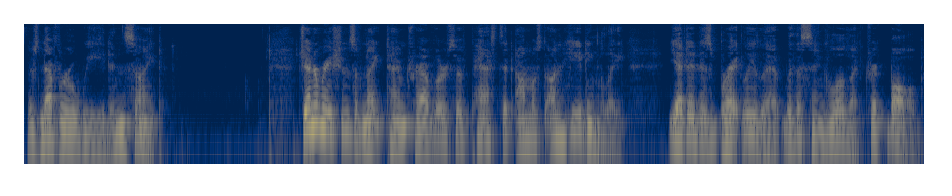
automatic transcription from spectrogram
There's never a weed in sight. Generations of nighttime travelers have passed it almost unheedingly, yet it is brightly lit with a single electric bulb.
